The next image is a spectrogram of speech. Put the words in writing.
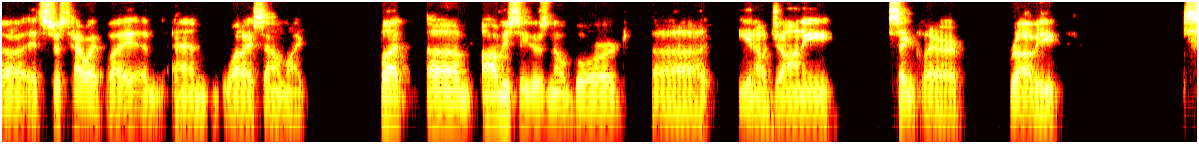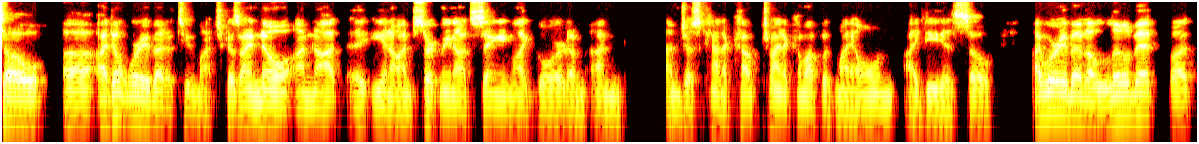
uh, it's just how I play and and what I sound like. But um, obviously, there's no Gord, uh, you know, Johnny, Sinclair, Robbie. So uh, I don't worry about it too much because I know I'm not, uh, you know, I'm certainly not singing like Gord. I'm I'm I'm just kind of com- trying to come up with my own ideas. So I worry about it a little bit, but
